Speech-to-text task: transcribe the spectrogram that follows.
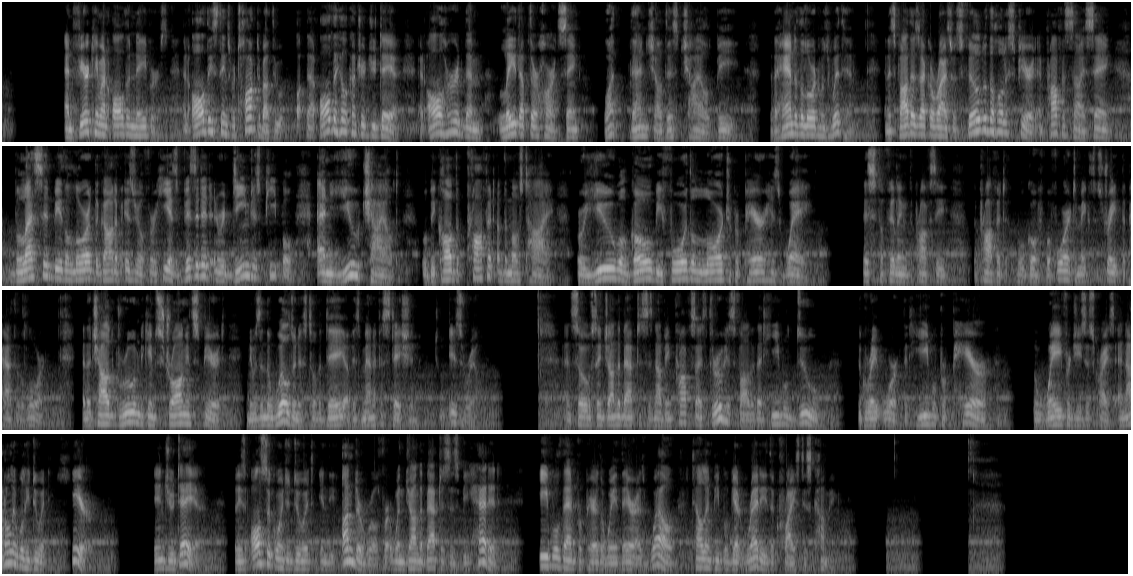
And fear came on all the neighbors. And all these things were talked about through uh, that all the hill country of Judea, and all heard them laid up their hearts, saying, What then shall this child be? For the hand of the Lord was with him. And his father Zacharias was filled with the Holy Spirit, and prophesied, saying, Blessed be the Lord, the God of Israel, for he has visited and redeemed his people. And you, child, will be called the prophet of the Most High, for you will go before the Lord to prepare his way this fulfilling the prophecy, the prophet will go before it to make straight the path of the Lord. And the child grew and became strong in spirit, and he was in the wilderness till the day of his manifestation to Israel. And so St. John the Baptist is now being prophesied through his father that he will do the great work, that he will prepare the way for Jesus Christ. And not only will he do it here in Judea, but he's also going to do it in the underworld. For when John the Baptist is beheaded, he will then prepare the way there as well, telling people, Get ready, the Christ is coming.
